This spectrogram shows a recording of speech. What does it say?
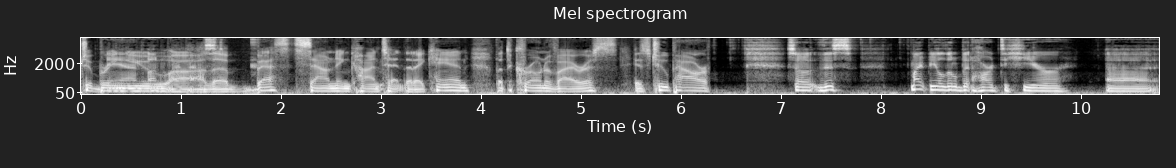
to bring And you uh, the best sounding content that I can. But the coronavirus is too powerful. So this might be a little bit hard to hear uh,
